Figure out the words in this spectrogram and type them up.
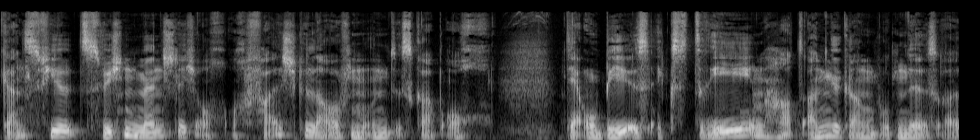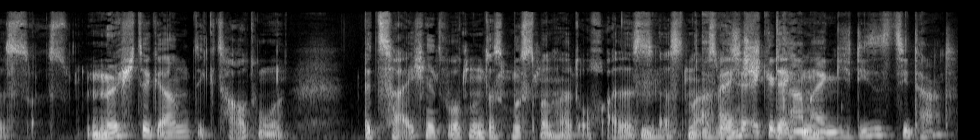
ganz viel zwischenmenschlich auch, auch falsch gelaufen. Und es gab auch, der OB ist extrem hart angegangen worden. Der ist als, als möchte gern Diktator bezeichnet worden. Und das muss man halt auch alles mhm. erstmal Aus welcher Ecke kam eigentlich dieses Zitat?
